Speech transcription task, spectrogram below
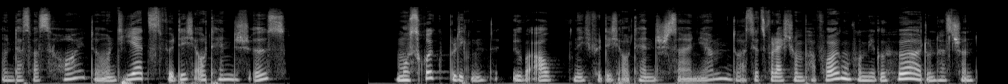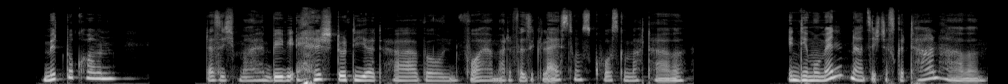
und das, was heute und jetzt für dich authentisch ist, muss rückblickend überhaupt nicht für dich authentisch sein, ja? Du hast jetzt vielleicht schon ein paar Folgen von mir gehört und hast schon mitbekommen, dass ich mal BWL studiert habe und vorher Mathe Physik Leistungskurs gemacht habe. In den Momenten, als ich das getan habe,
